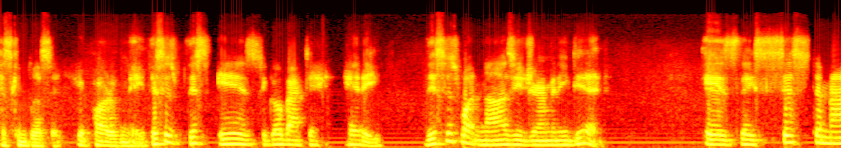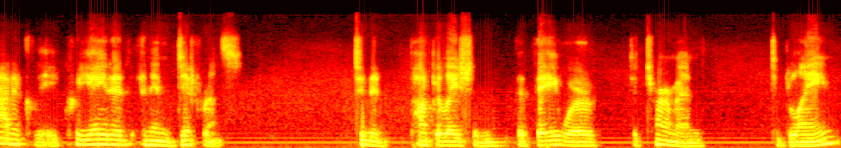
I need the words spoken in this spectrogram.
as complicit. You're part of me. This is this is to go back to Hedy. This is what Nazi Germany did. Is they systematically created an indifference to the population that they were determined to blame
